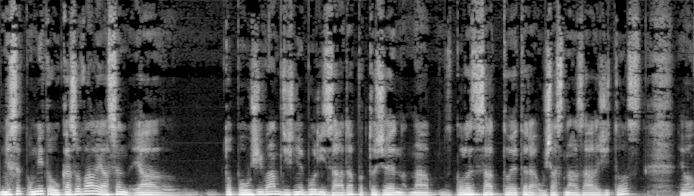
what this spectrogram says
mě se, on mi to ukazoval, já jsem, já to používám, když mě bolí záda, protože na bolest zad to je teda úžasná záležitost, jo.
